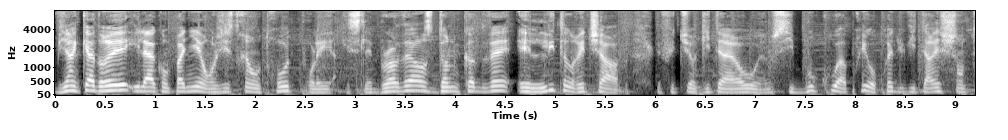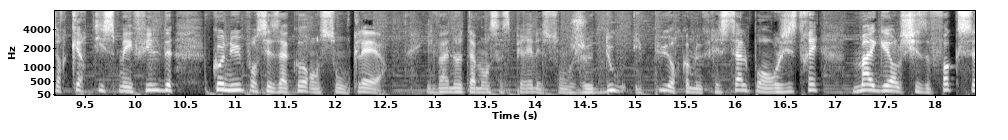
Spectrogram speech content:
Bien cadré, il a accompagné et enregistré entre autres pour les Isley Brothers, Don Codvey et Little Richard. Le futur guitar a aussi beaucoup appris auprès du guitariste chanteur Curtis Mayfield, connu pour ses accords en son clair. Il va notamment s'inspirer des sons jeux doux et purs comme le cristal pour enregistrer My Girl She's a Fox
